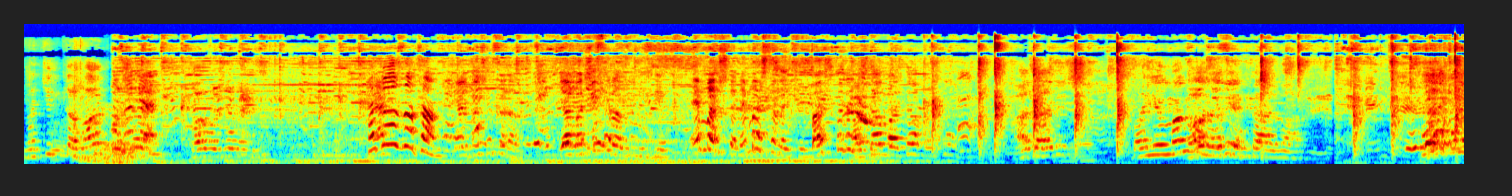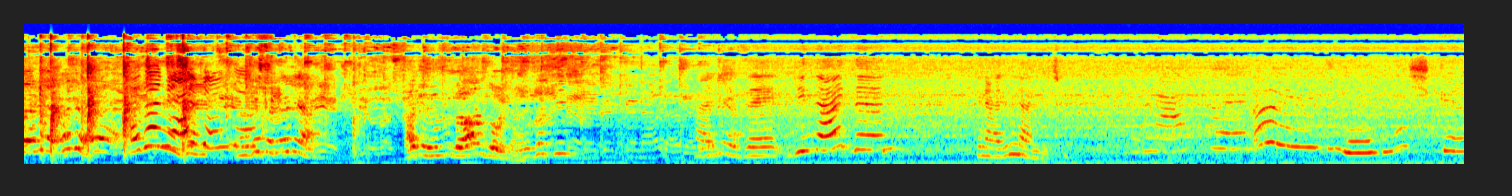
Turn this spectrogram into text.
Nakit de var. Hadi Oğuz Atam. Gel başa saralım. Gel başa saralım müziği. En baştan en baştan açayım. Baştan açayım. Baştan baştan baştan. Hadi hadi. Bayılmaz Var, parası hadi. galiba. Hadi anneciğim. Evet öyle yap. Hadi hızlı daha hızlı oyna. Uzatayım. Herkese günaydın. Günaydın anneciğim. Ay günaydın aşkım.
